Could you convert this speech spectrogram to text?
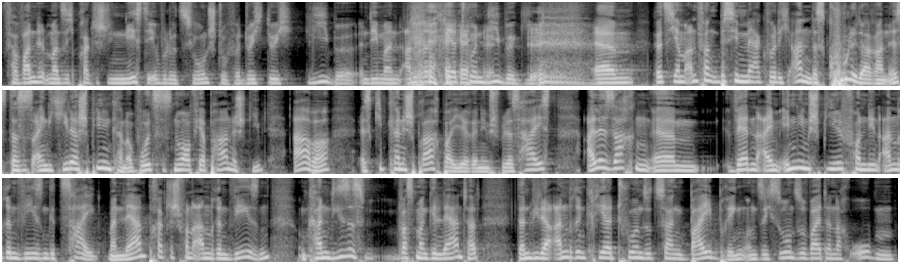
verwandelt man sich praktisch in die nächste Evolutionsstufe durch, durch Liebe, indem man anderen Kreaturen Liebe gibt. Ähm, hört sich am Anfang ein bisschen merkwürdig an. Das Coole daran ist, dass es eigentlich jeder spielen kann, obwohl es das nur auf Japanisch gibt, aber es gibt keine Sprachbarriere in dem Spiel. Das heißt, alle Sachen ähm, werden einem in dem Spiel von den anderen Wesen gezeigt. Man lernt praktisch von anderen Wesen und kann dieses, was man gelernt hat, dann wieder anderen Kreaturen sozusagen beibringen und sich so und so weiter nach oben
